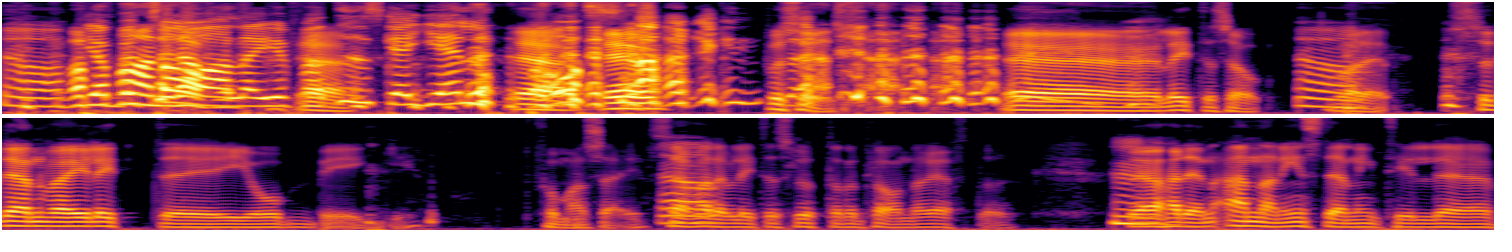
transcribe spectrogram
Ja, jag betalar ju för att Ja. du ska hjälpa Ja, oss ja, här inte. Precis. Eh, lite så Ja. var det. Så den var ju lite jobbig. Får man säga. Sen Ja. var det väl lite sluttande plan därefter. Mm. Jag hade en annan inställning till eh,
